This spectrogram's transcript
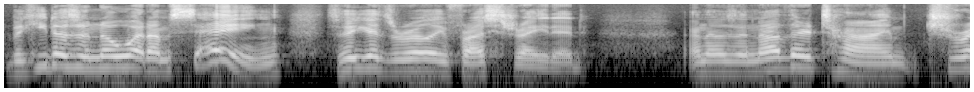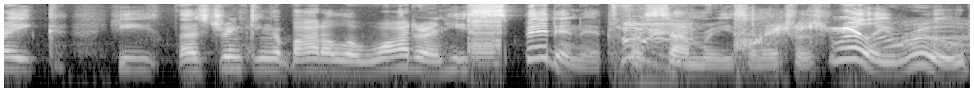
but he doesn't know what I'm saying, so he gets really frustrated. And there was another time Drake, he I was drinking a bottle of water and he spit in it for some reason, which was really rude.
